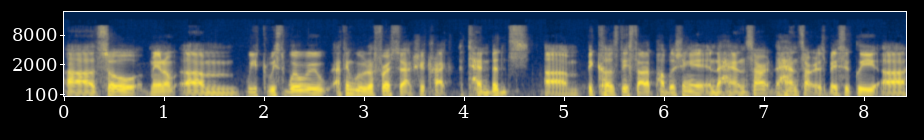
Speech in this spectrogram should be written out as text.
Uh, so you know, um, we, we, we, I think we were the first to actually track attendance um, because they started publishing it in the Hansard. The Hansard is basically uh,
